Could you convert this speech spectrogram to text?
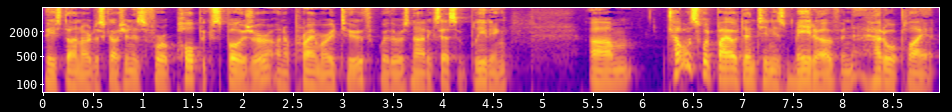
based on our discussion, is for a pulp exposure on a primary tooth where there is not excessive bleeding. Um, tell us what Biodentine is made of and how to apply it.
